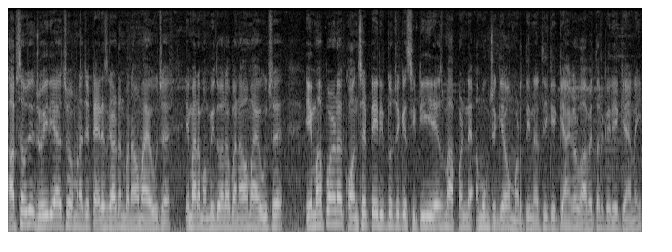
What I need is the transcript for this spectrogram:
આપ સૌ જે જોઈ રહ્યા છો, હમણાં જે ટેરેસ ગાર્ડન બનાવવામાં આવ્યું છે, એ મારા મમ્મી દ્વારા બનાવવામાં આવ્યું છે. એમાં પણ કોન્સેપ્ટ એ રીતનો છે કે સિટી એરિયાઝમાં આપણને અમુક જગ્યાઓ મળતી નથી કે ક્યાં આગળ વાવેતર કરીએ, ક્યાં નહીં.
